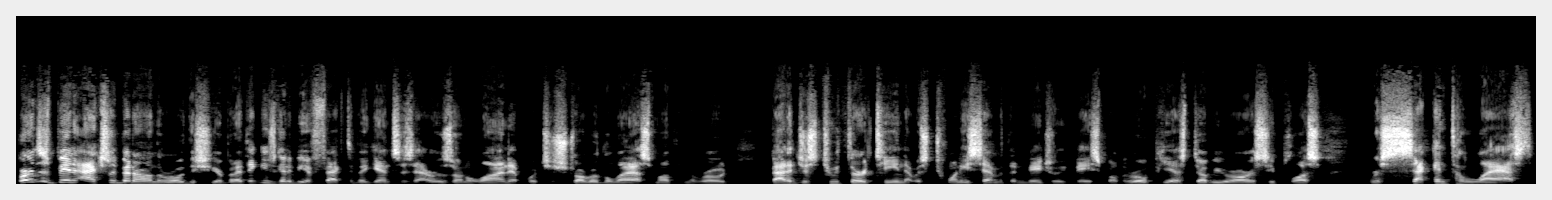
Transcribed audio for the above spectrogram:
Burnes has been actually better on the road this year, but I think he's going to be effective against his Arizona lineup, which has struggled the last month on the road. Batted just 213. That was 27th in Major League Baseball. Their OPS, WRC plus were second to last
